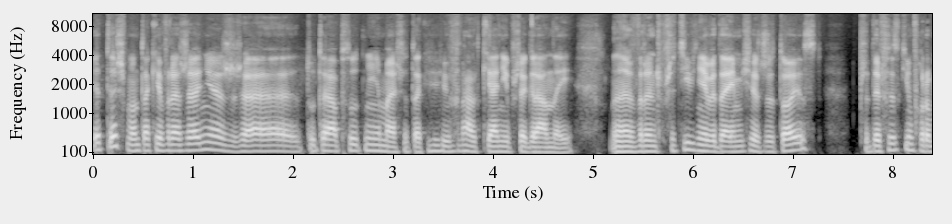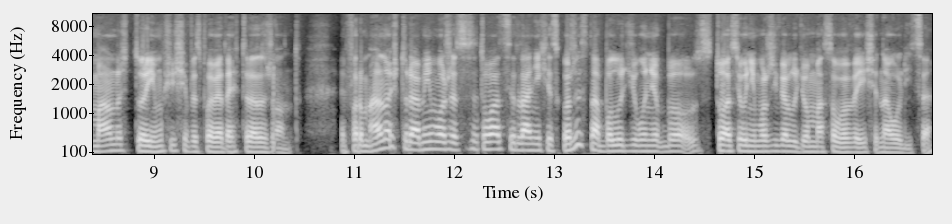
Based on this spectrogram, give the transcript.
Ja też mam takie wrażenie, że tutaj absolutnie nie ma jeszcze takiej walki ani przegranej. E, wręcz przeciwnie, wydaje mi się, że to jest przede wszystkim formalność, której musi się wyspowiadać teraz rząd formalność, która mimo, że sytuacja dla nich jest korzystna, bo, ludzi, bo sytuacja uniemożliwia ludziom masowe wyjście na ulicę,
